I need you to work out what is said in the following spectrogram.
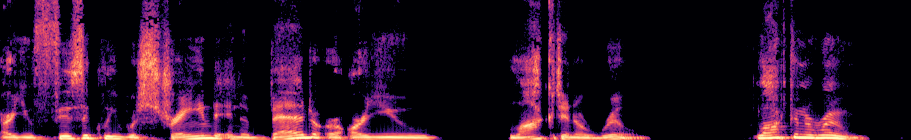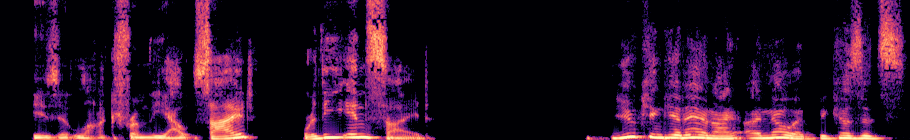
are you physically restrained in a bed or are you locked in a room? Locked in a room. Is it locked from the outside or the inside? You can get in. I, I know it because it's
